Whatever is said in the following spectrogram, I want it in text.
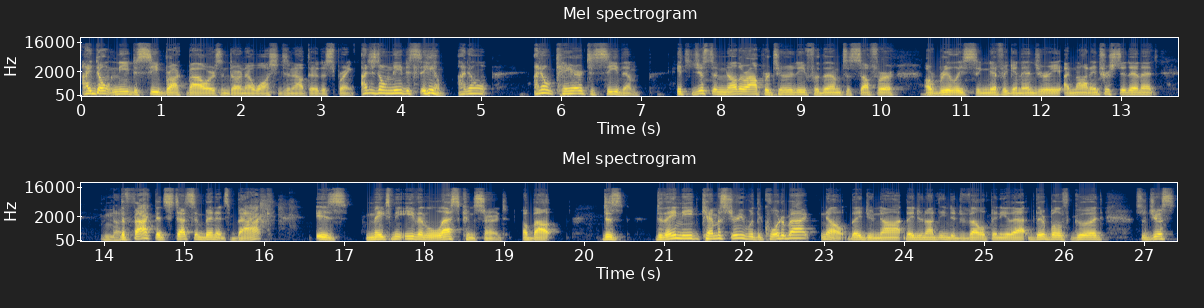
I don't need to see Brock Bowers and Darnell Washington out there this spring. I just don't need to see them. I don't I don't care to see them. It's just another opportunity for them to suffer a really significant injury. I'm not interested in it. None. The fact that Stetson Bennett's back is makes me even less concerned about does do they need chemistry with the quarterback? No, they do not. They do not need to develop any of that. They're both good. So just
